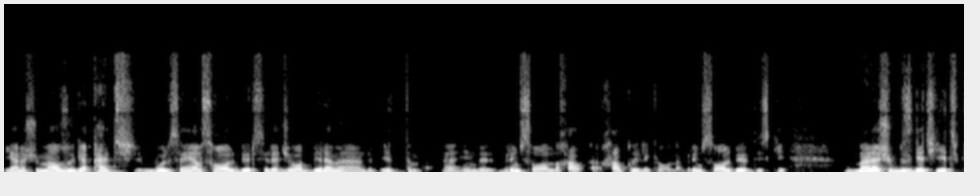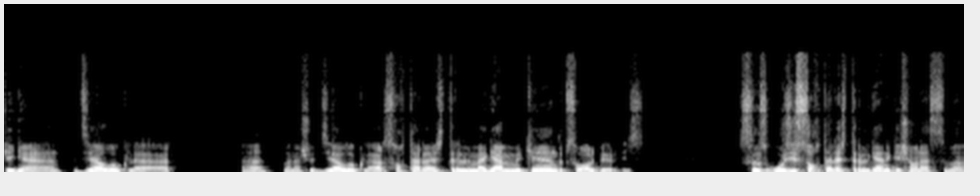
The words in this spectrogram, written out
yana shu mavzuga qaytish bo'lsa ham savol bersanglar javob beraman deb aytdim. Endi birinchi savolni hal qilaylik oldin. Birinchi savol berdingizki, mana shu bizgacha yetib kelgan dialoglar ha, mana shu dialoglar soxtalashtirilmaganmikin deb savol berdingiz. Siz o'zingiz soxtalashtirilganiga ishonasizmi?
